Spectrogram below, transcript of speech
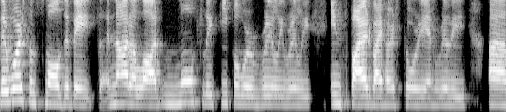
there were some small debates, not a lot. Mostly people were really, really inspired by her story and really uh,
